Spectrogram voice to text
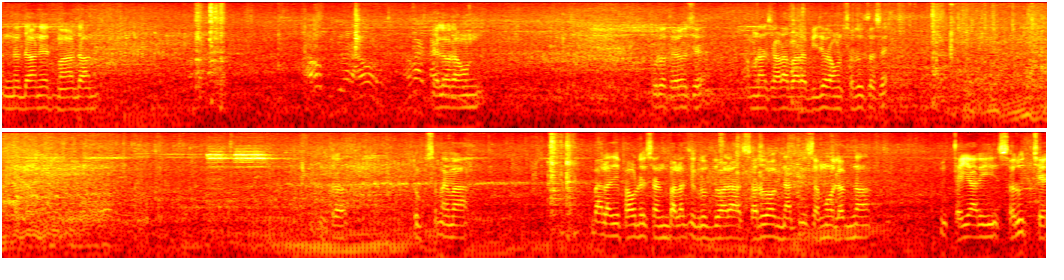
અન્નદાન એ જ મહાદાન પહેલો રાઉન્ડ પૂરો થયો છે. હમણાં સાડા બારે બીજો રાઉન્ડ શરૂ થશે. મિત્રો, ટૂંક સમયમાં બાલાજી ફાઉન્ડેશન બાલાજી ગ્રુપ દ્વારા સર્વ જ્ઞાતિ સમૂહ લગ્નની તૈયારી શરૂ જ છે.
